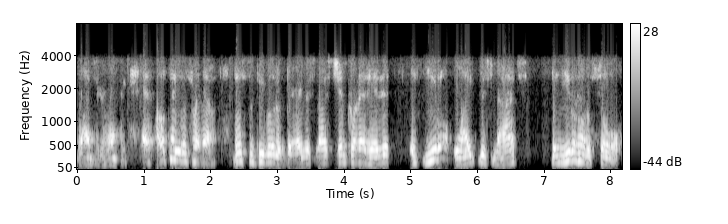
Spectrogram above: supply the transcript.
magic of wrestling. And I'll tell you this right now: there's some people that are bearing this match. Jim Cornette hated it. If you don't like this match, then you don't have a soul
